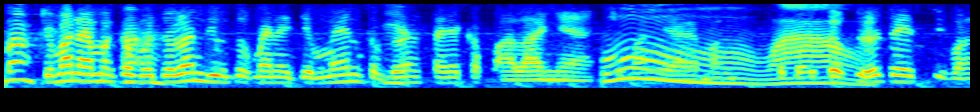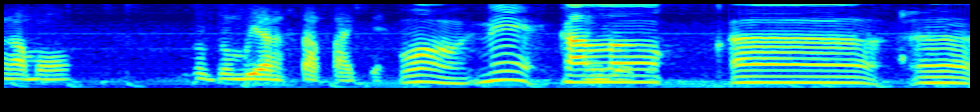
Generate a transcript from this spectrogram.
Bang, Cuman emang kebetulan di untuk manajemen kebetulan saya kepalanya. Cuman ya emang Oh, wow. kebetulan saya cuma nggak mau untuk bilang staff aja. wow, ini kalau eh, eh,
